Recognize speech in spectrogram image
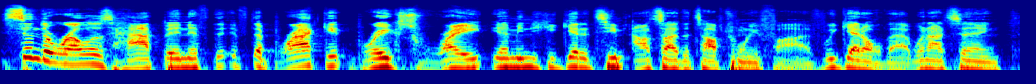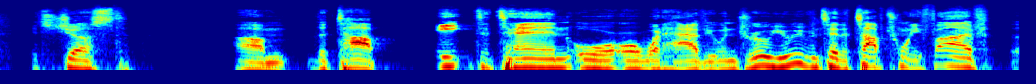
Cinderella's happen if the if the bracket breaks right. I mean, you could get a team outside the top twenty five. We get all that. We're not saying it's just um, the top eight to ten or or what have you. And Drew, you even say the top twenty five. Uh,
